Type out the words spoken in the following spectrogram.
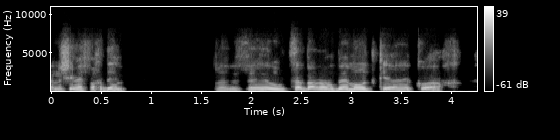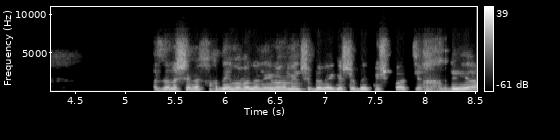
אנשים מפחדים. והוא צבר הרבה מאוד כוח. אז אנשים מפחדים, אבל אני מאמין שברגע שבית משפט יכריע,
